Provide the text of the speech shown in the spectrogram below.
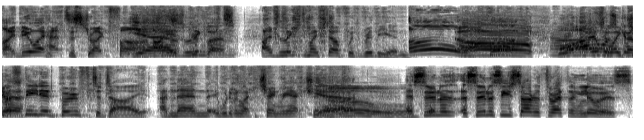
I knew I had to strike fast. Yeah. I had linked, plan. I'd linked myself with Rythian. Oh, Oh, well, I oh. was so I gonna. just needed Booth to die, and then it would have been like a chain reaction. yeah. Oh. As soon as as soon as he started threatening Lewis,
